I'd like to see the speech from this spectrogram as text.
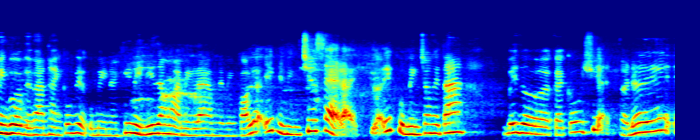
mình vừa phải hoàn thành công việc của mình này. Khi mình đi ra ngoài mình làm thì mình có lợi ích thì mình chia sẻ lại lợi ích của mình cho người ta. Bây giờ cái câu chuyện ở đây ấy,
